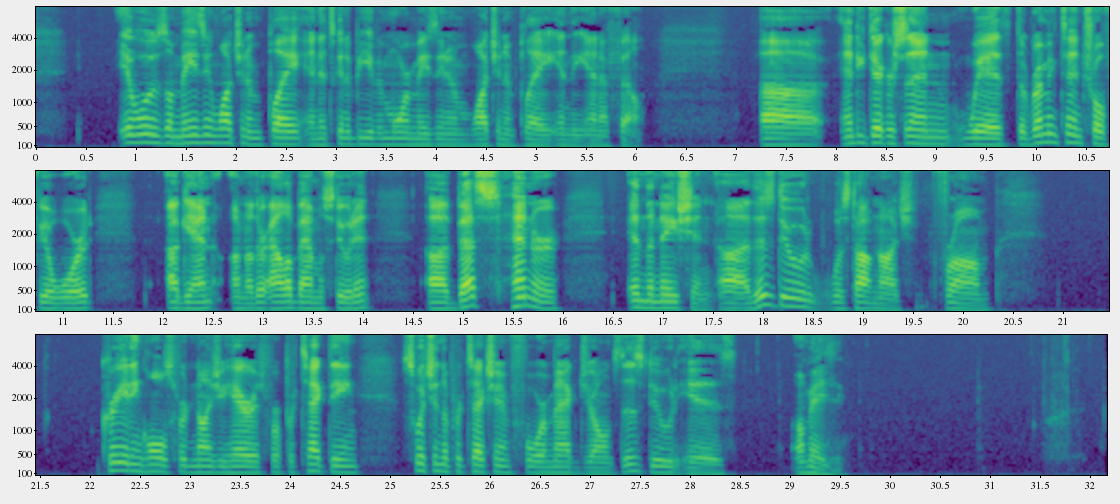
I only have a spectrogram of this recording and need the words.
it was amazing watching him play, and it's going to be even more amazing watching him play in the NFL. Uh, Andy Dickerson with the Rimington Trophy Award. Again, another Alabama student. Uh, best center in the nation. Uh, this dude was top notch from creating holes for Najee Harris, for protecting, switching the protection for Mac Jones. This dude is amazing.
